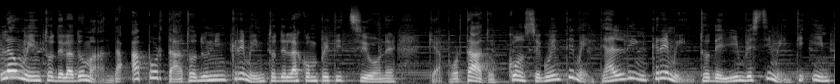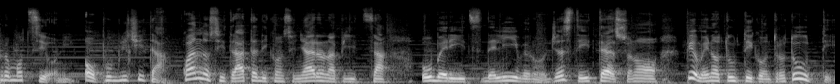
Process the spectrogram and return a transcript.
L'aumento della domanda ha portato ad un incremento della competizione, che ha portato conseguentemente all'incremento degli investimenti in promozioni o pubblicità. Quando si tratta di consegnare una pizza Uber Eats, Deliveroo, Just Eat sono più o meno tutti contro tutti.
